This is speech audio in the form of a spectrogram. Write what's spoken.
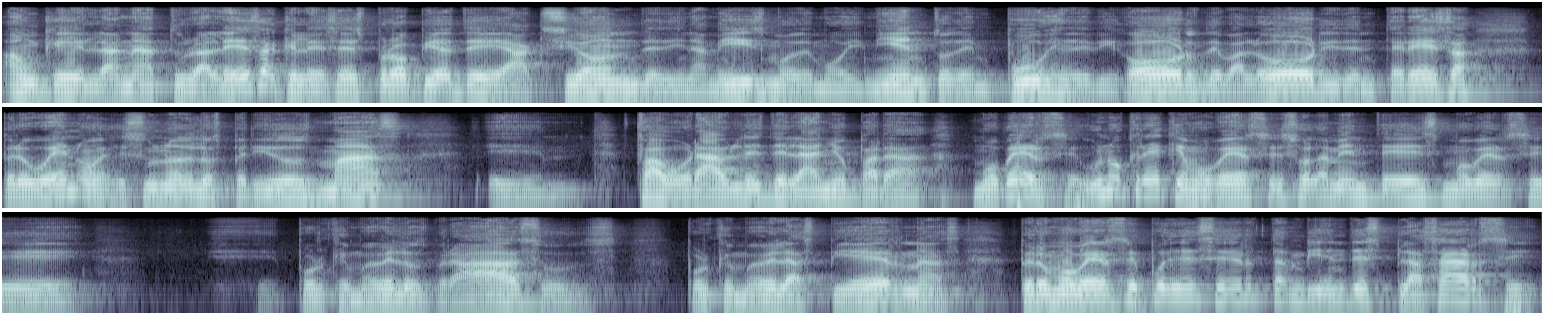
aunque la naturaleza que les es propia de acción, de dinamismo, de movimiento, de empuje, de vigor, de valor y de entereza, pero bueno, es uno de los periodos más eh, favorables del año para moverse. Uno cree que moverse solamente es moverse eh, porque mueve los brazos, porque mueve las piernas, pero moverse puede ser también desplazarse,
